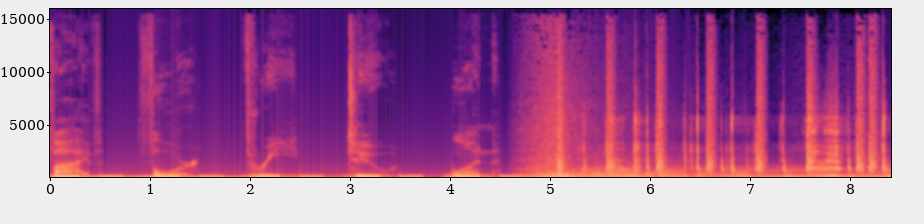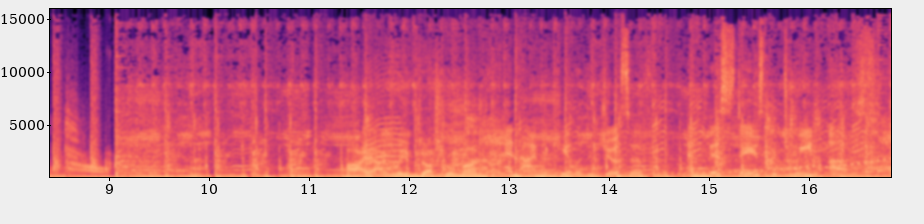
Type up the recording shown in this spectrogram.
Five, four, three, two, one. Hi, I'm Liam Joshua Munn. And I'm Michaela DeJoseph, and this stays between us.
